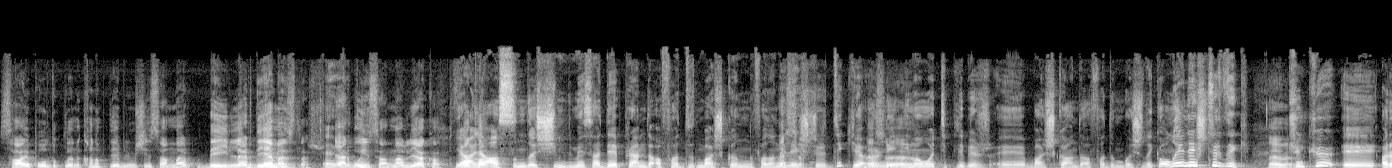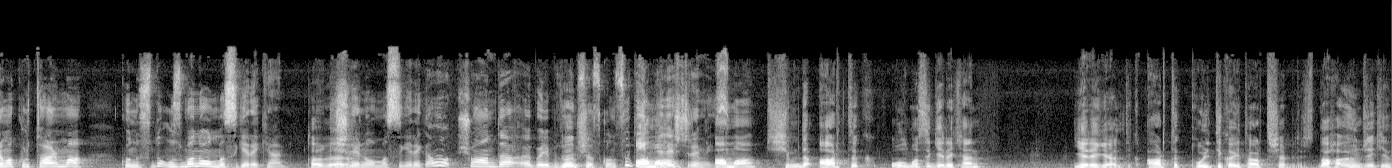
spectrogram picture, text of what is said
sahip olduklarını kanıtlayabilmiş insanlar değiller diyemezler. Evet. Yani bu insanlar liyakatlı. Yani Fakat aslında şimdi mesela depremde AFAD'ın başkanını falan Mesela. eleştirdik ya. Mesela, örneğin evet. İmam Hatipli bir e, başkandı AFAD'ın başındaki. Onu eleştirdik. Evet. Çünkü e, arama kurtarma konusunda uzman olması gereken Tabii, evet. kişilerin olması gereken ama şu anda e, böyle bir durum şey. söz konusu değil. Ama, eleştiremeyiz. ama şimdi artık olması gereken yere geldik. Artık politikayı tartışabiliriz. Daha önceki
